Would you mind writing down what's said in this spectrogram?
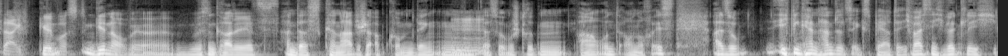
sage ich Ge bewusst. Genau, wir müssen gerade jetzt an das kanadische Abkommen denken, mhm. das so umstritten war und auch noch ist. Also ich bin kein Handelsexperte. Ich weiß nicht wirklich,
